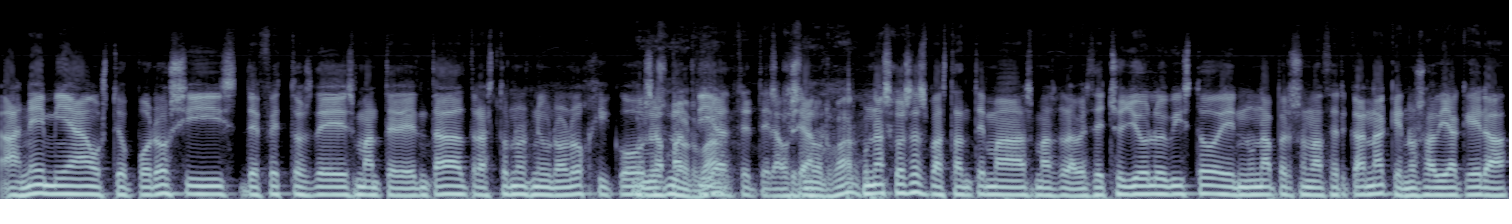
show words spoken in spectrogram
anemia, osteoporosis, defectos de esmalte dental, trastornos neurológicos, apatía, etcétera. o sea, unas cosas bastante más, más graves. De hecho, yo lo he visto en una persona cercana que no sabía que era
